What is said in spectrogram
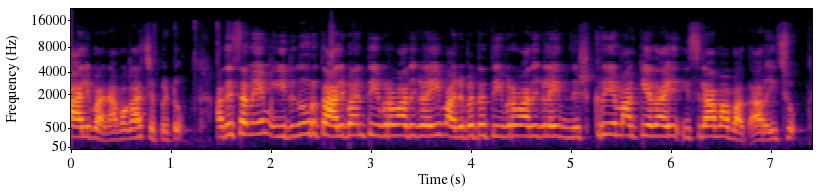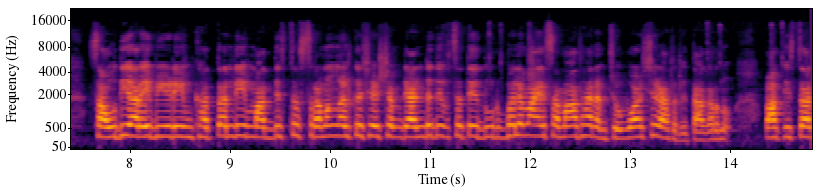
താലിബാൻ അവകാശപ്പെട്ടു. അതേസമയം ഇരുന്നൂറ് താലിബാൻ തീവ്രവാദികളെയും അനുബന്ധ തീവ്രവാദികളെയും നിഷ്ക്രിയമാക്കിയതായി ഇസ്ലാമാബാദ് അറിയിച്ചു. സൗദി അറേബ്യയുടെയും ഖത്തറിന്റെയും മധ്യസ്ഥ ശ്രമങ്ങൾക്ക് ശേഷം രണ്ട് ദിവസത്തെ ദുർബലമായ സമാധാനം ചൊവ്വാഴ്ച രാത്രി തകർന്നു. പാകിസ്ഥാൻ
